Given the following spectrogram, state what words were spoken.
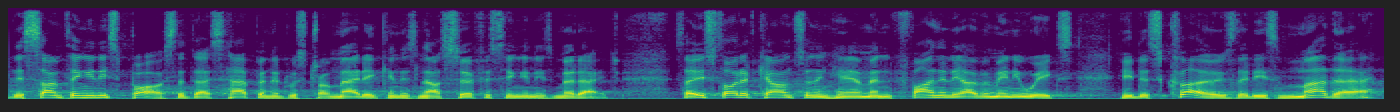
there's something in his past that has happened. It was traumatic and is now surfacing in his mid age. So he started counseling him and finally, over many weeks, he disclosed that his mother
